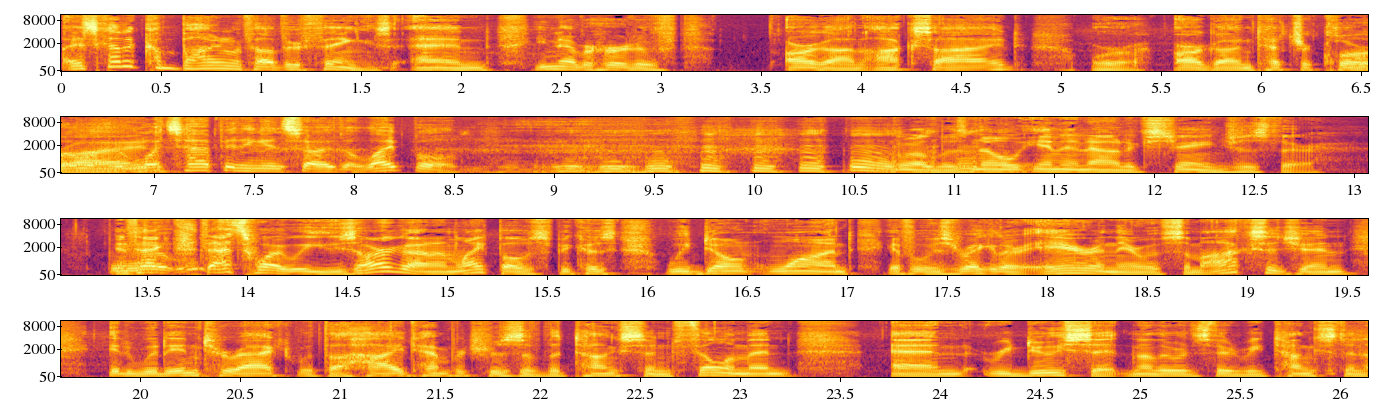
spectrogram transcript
it's got to combine with other things. And you never heard of argon oxide or argon tetrachloride. What's happening inside the light bulb? well, there's no in and out exchange, is there? In Well, fact, that's why we use argon in light bulbs because we don't want, if it was regular air in there with some oxygen, it would interact with the high temperatures of the tungsten filament and reduce it. In other words, there'd be tungsten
